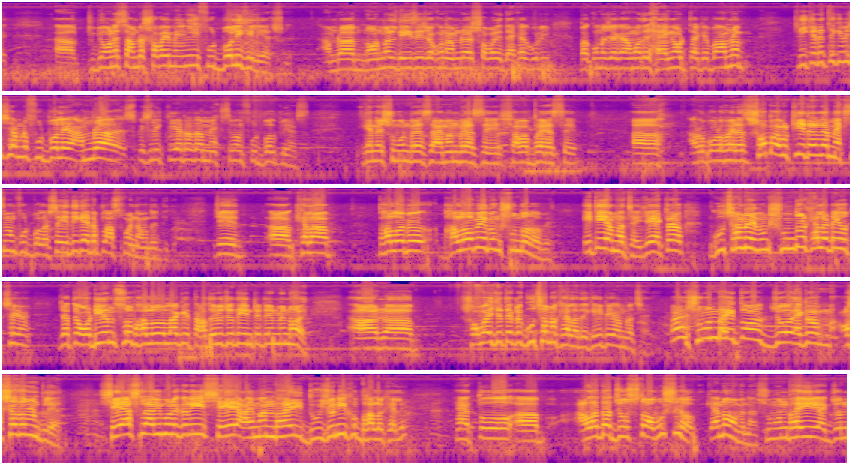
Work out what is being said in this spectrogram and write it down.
টু বি অনেস্ট আমরা সবাই মেইনলি ফুটবলই খেলি আসলে। আমরা নর্মাল ডেইজে যখন আমরা সবাই দেখা করি বা কোনো জায়গায় আমাদের হ্যাং আউট থাকে বা আমরা ক্রিকেটের থেকে বেশি আমরা ফুটবলে আমরা স্পেশালি ক্রিকেটাররা ম্যাক্সিমাম ফুটবল প্লেয়ার্স এখানে সুমন ভাই আছে আয়মান ভাই আছে, শাবাব ভাই আছে আরও বড় ভাইরা আছে। সব আমার ক্রিকেটাররা ম্যাক্সিমাম ফুটবলার সো এদিকে একটা প্লাস পয়েন্ট আমাদের দিকে। যে খেলা ভালো হবে ভালো হবে এবং সুন্দর হবে। এটাই আমরা চাই যে একটা গুছানো এবং সুন্দর খেলাটাই হচ্ছে যাতে অডিয়েন্সও ভালো লাগে, তাদেরও যাতে এন্টারটেনমেন্ট হয়। আর সবাই যাতে একটা গুছানো খেলা দেখে, এটাই আমরা চাই। হ্যাঁ সুমন ভাই তো একদম অসাধারণ প্লেয়ার সে আসলে আমি মনে করি সে, আইমান ভাই দুইজনই খুব ভালো খেলে। হ্যাঁ তো আলাদা জোশ তো অবশ্যই হবে। কেন হবে না? সুমন ভাই একজন,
